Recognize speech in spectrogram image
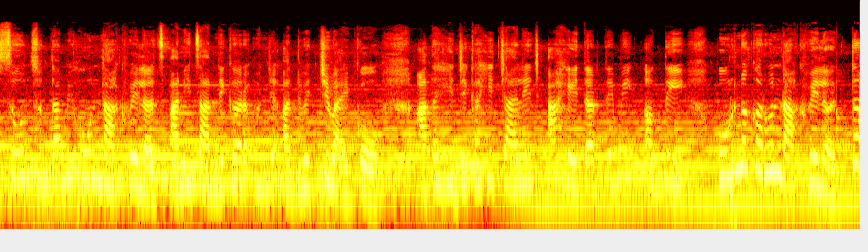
सून सुद्धा मी होऊन दाखवेलच. आणि चांदेकर म्हणजे अद्वैतची बायको. आता हे जे काही चॅलेंज आहे तर ते मी अगदी पूर्ण करून दाखवेलच. तर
